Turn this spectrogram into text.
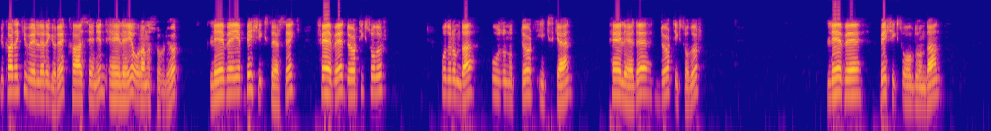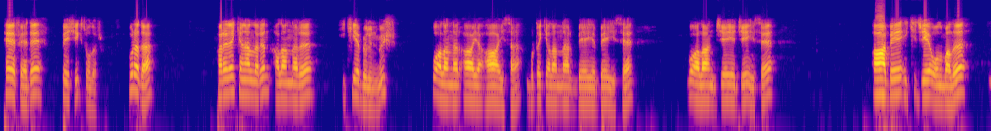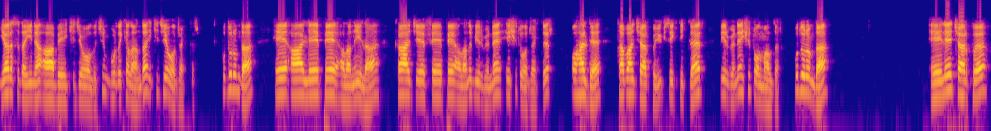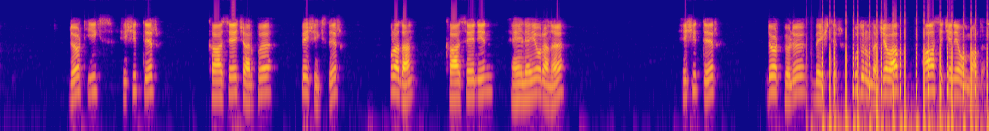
Yukarıdaki verilere göre KS'nin EL'ye oranı soruluyor. LB'ye 5x dersek FB 4x olur. Bu durumda uzunluk 4x iken PL'de 4x olur. LB 5x olduğundan PF'de 5x olur. Burada paralel kenarların alanları ikiye bölünmüş. Bu alanlar A'ya A ise, buradaki alanlar B'ye B ise, bu alan C'ye C ise AB 2C olmalı. Yarısı da yine AB 2C olduğu için buradaki alan da 2C olacaktır. Bu durumda EALP alanıyla KCFP alanı birbirine eşit olacaktır. O halde taban çarpı yükseklikler birbirine eşit olmalıdır. Bu durumda EL çarpı 4x eşittir KS çarpı 5x'tir. Buradan KS'nin EL'ye oranı eşittir 4 bölü 5'tir. Bu durumda cevap A seçeneği olmalıdır.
